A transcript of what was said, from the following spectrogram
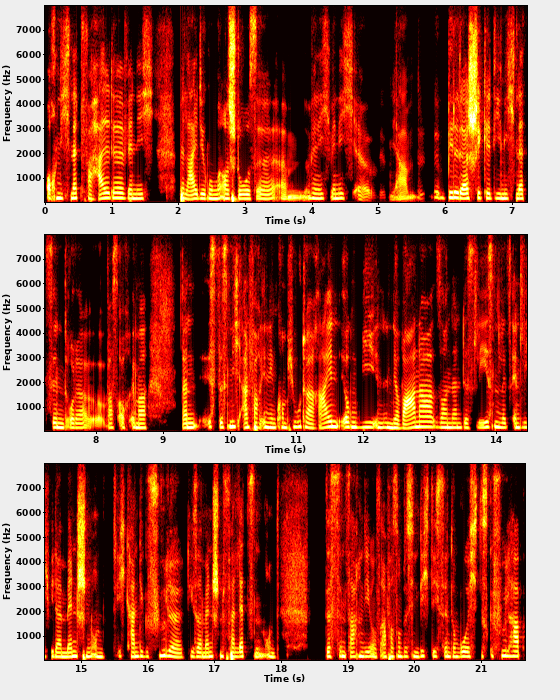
auch nicht nett verhalte, wenn ich Beleidigungen ausstoße, ähm, wenn ich, wenn ich äh, ja, Bilder schicke, die nicht nett sind oder was auch immer, dann ist es nicht einfach in den Computer rein, irgendwie in Nirvana, sondern das lesen letztendlich wieder Menschen und ich kann die Gefühle dieser Menschen verletzen. Und das sind Sachen, die uns einfach so ein bisschen wichtig sind und wo ich das Gefühl habe,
